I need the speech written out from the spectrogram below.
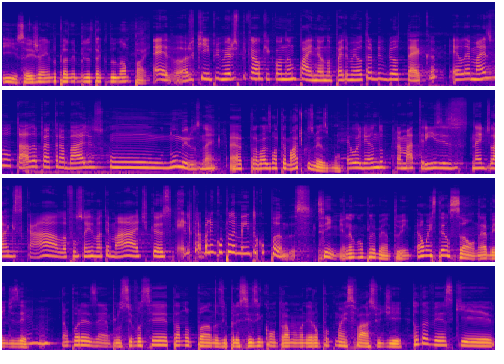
Isso, aí já indo pra biblioteca do NumPy. É, eu acho que primeiro explicar o que é o NumPy, né? O NumPy também é outra biblioteca. Ela é mais voltada para trabalhos com números, né? É trabalhos matemáticos mesmo. É olhando para matrizes né, de larga escala, funções matemáticas. Ele trabalha em complemento com pandas. Sim, ele é um complemento. É uma extensão, né, bem dizer. Então, por exemplo, se você está no Pandas e precisa encontrar uma maneira um pouco mais fácil de toda vez que,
